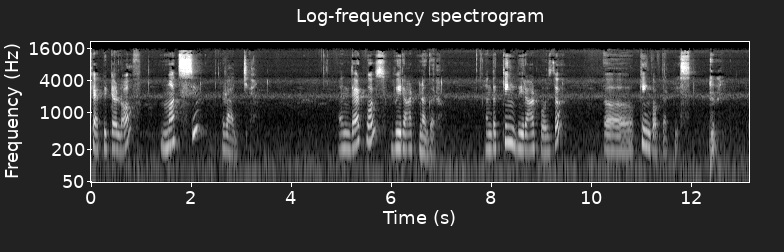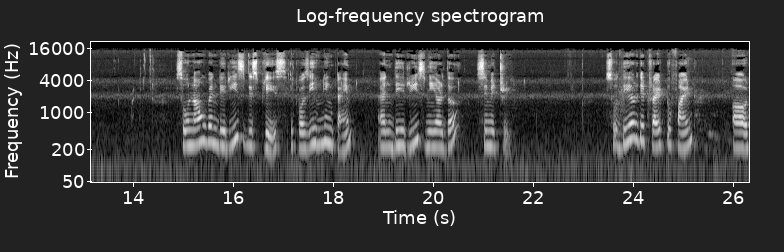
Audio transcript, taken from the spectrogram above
capital of matsya rajya. And that was virat nagar and the king Virat was the uh, king of that place. so now, when they reached this place, it was evening time, and they reached near the cemetery. So there they tried to find a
